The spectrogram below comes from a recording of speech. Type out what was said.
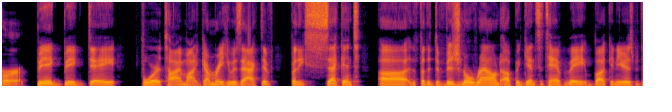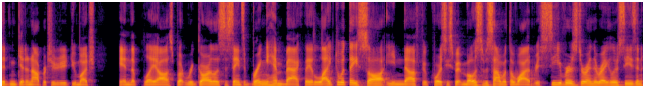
per. Big, big day for Ty Montgomery. He was active for the second uh, for the divisional round up against the Tampa Bay Buccaneers, but didn't get an opportunity to do much in the playoffs. But regardless, the Saints bring him back. They liked what they saw enough. Of course, he spent most of his time with the wide receivers during the regular season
